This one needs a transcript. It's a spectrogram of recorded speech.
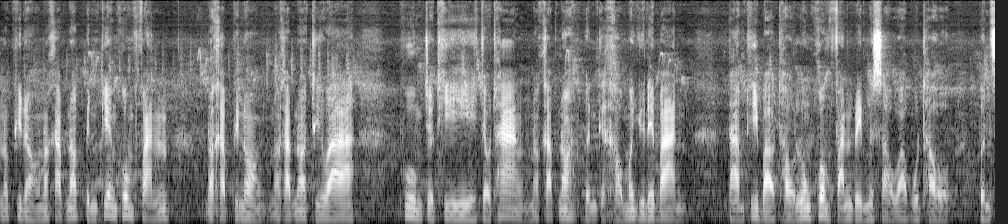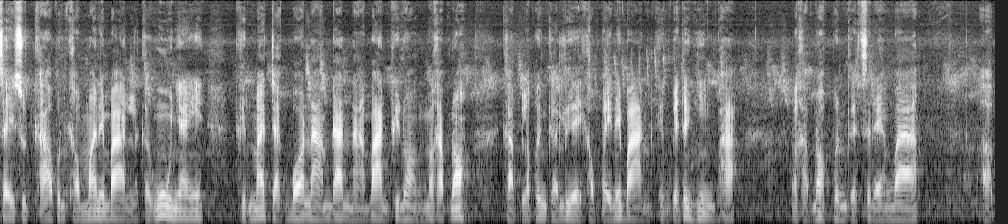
เนาะพี่น้องเนาะครับเนาะเป็นเพียงความฝันเนาะครับพี่น้องเนาะครับเนาะถือว่าภูมิเจ้าทีเจ้าทางเนาะครับเนาะเพิ่นก็เขามาอยู่ในบ้าน ตามที่บ่าวเฒ่าลงความฝันไปเมื่อเช้าว่าผู้เฒ่าเพิ่นใส่สุดขาวเพิ่นเข้ามาในบ้านแล้วก็งูใหญ่ขึ้นมาจากบ่อน้ำด้านหน้าบ้านพี่น้องเนาะครับเนาะครับแล้วเพิ่นก็เลื้อยเข้าไปในบ้านขึ้นไปถึงหิ้งพระเนาะครับเนาะเพิ่นก็แสดงว่าอ่า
